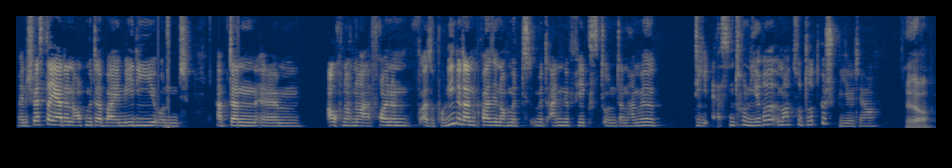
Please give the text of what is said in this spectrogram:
Meine Schwester ja dann auch mit dabei, Medi und habe dann ähm, auch noch eine Freundin, also Pauline dann quasi noch mit mit angefixt und dann haben wir die ersten Turniere immer zu dritt gespielt, ja. Ja,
